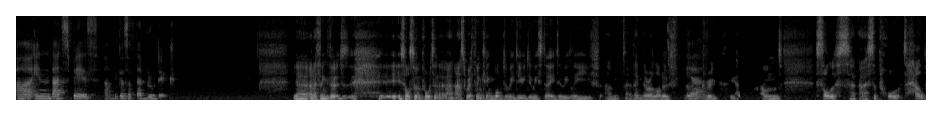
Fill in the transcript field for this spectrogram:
uh, in that space uh, because of that blue tick. Yeah, and I think that it's also important as we're thinking, what do we do? Do we stay? Do we leave? Um, I think there are a lot of uh, yeah. groups who have found solace, uh, support, help,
